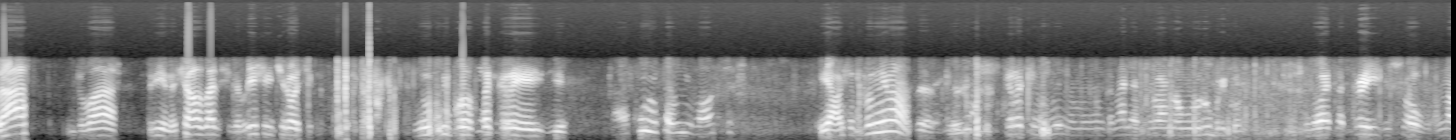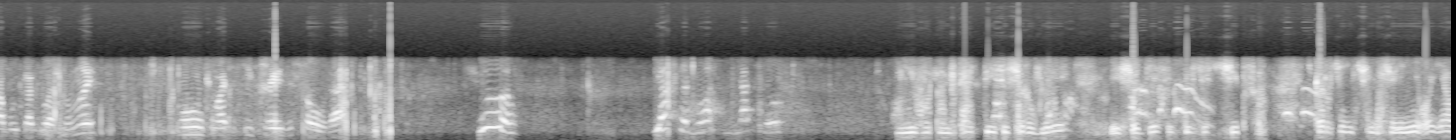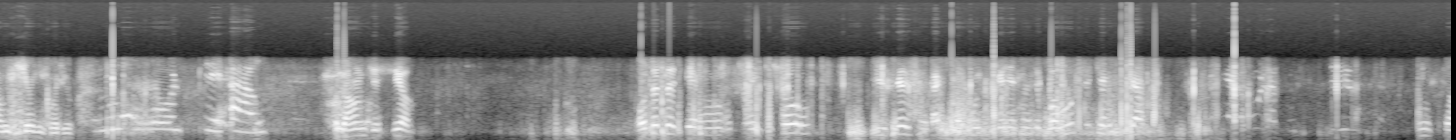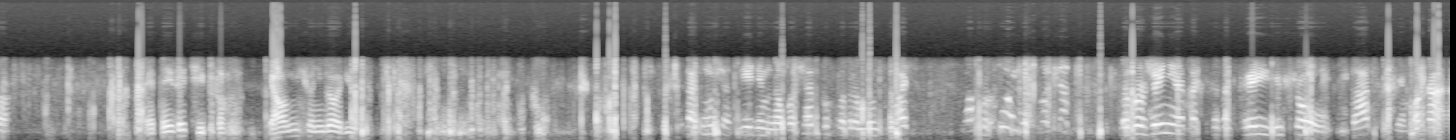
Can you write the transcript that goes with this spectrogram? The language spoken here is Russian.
Раз, два, три. Начало записи. Добрейший вечерочек. Ну ты просто крейзи. А ты не сомневался. Я вообще сомневался. Короче, мы на моем канале открываем новую рубрику. Называется Crazy Show. Она будет как бы основной. Мы будем снимать такие Crazy Show, да? Чё? Я согласен, я все. У него там пять тысяч рублей и еще десять тысяч чипсов. Короче, ничего, ничего, не, ой, я вам ничего не сел. Куда он тебе сел? Вот это первый выпуск Crazy Show. И в следующем качестве будет, конечно же, получше, чем сейчас. Ну все. Это из-за чипсов. Я вам ничего не говорил. Так, мы сейчас едем на площадку, в которой будем снимать На какой я площадке? Продолжение, так сказать, Crazy Show. Так, всем пока.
